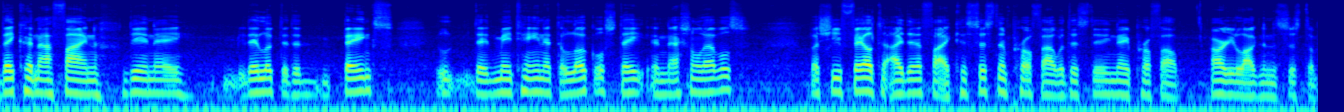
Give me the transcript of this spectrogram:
they could not find DNA. They looked at the banks they maintain at the local, state, and national levels, but she failed to identify a consistent profile with this DNA profile already logged in the system.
